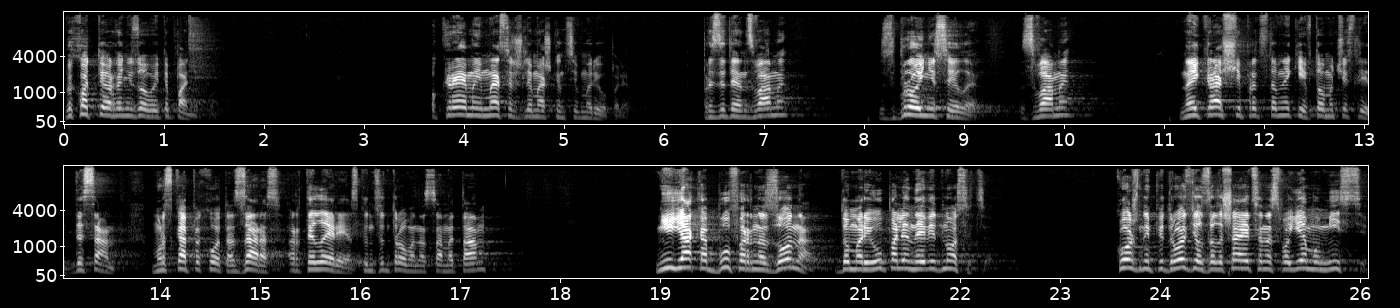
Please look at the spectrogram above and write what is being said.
виходьте і організовуйте паніку. Окремий меседж для мешканців Маріуполя. Президент з вами, Збройні сили з вами, найкращі представники, в тому числі десант, морська піхота, зараз артилерія сконцентрована саме там. Ніяка буферна зона до Маріуполя не відноситься. Кожний підрозділ залишається на своєму місці.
